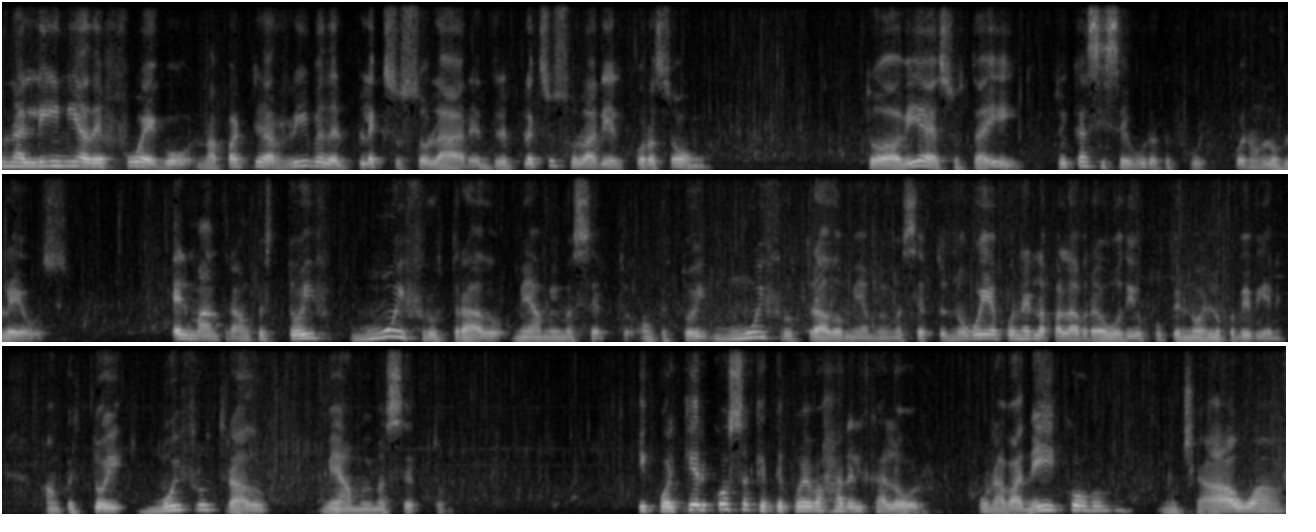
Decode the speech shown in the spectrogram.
una línea de fuego en la parte de arriba del plexo solar, entre el plexo solar y el corazón. Todavía eso está ahí. Estoy casi segura que fueron los leos. El mantra, aunque estoy muy frustrado, me amo y me acepto. Aunque estoy muy frustrado, me amo y me acepto. No voy a poner la palabra odio porque no es lo que me viene. Aunque estoy muy frustrado, me amo y me acepto. Y cualquier cosa que te puede bajar el calor, un abanico, mucha agua,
